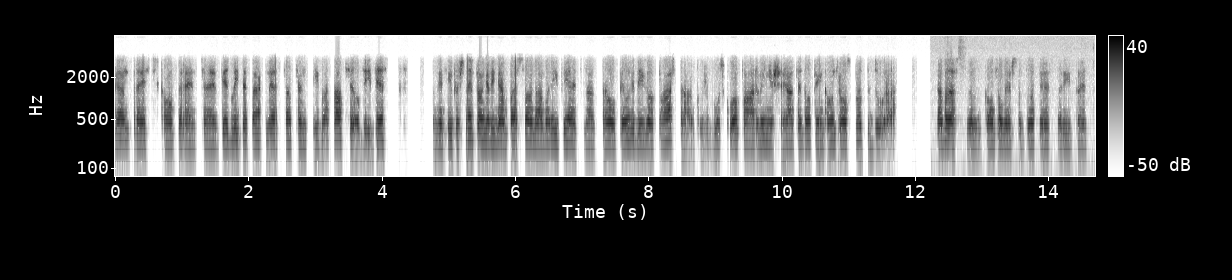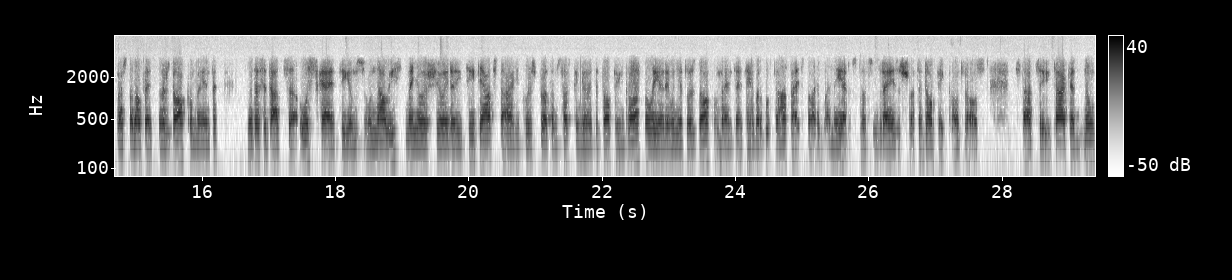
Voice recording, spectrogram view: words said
gan preses konferencē, piedalīties nākamajās sacensībās, atsildīties. Gan īpaši nepagarīgām personām arī pieaicināt savu pilngadīgo pārstāvu, kurš būs kopā ar viņu šajā te dopinga kontrolas procedūrā. Tāpēc kontrolieris var doties arī pēc personu apliecinoša dokumenta, Nu, tas ir tāds uh, uzskaitījums un nav izsmeļošs, jo ir arī citi apstākļi, kurus, protams, saskaņojot ar dopingu kontrolieri, un ja tos dokumentē, tie varbūt attaisnojumi, lai neierastos uzreiz uz šo dopingu kontrolas staciju. Tā ka, nu,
